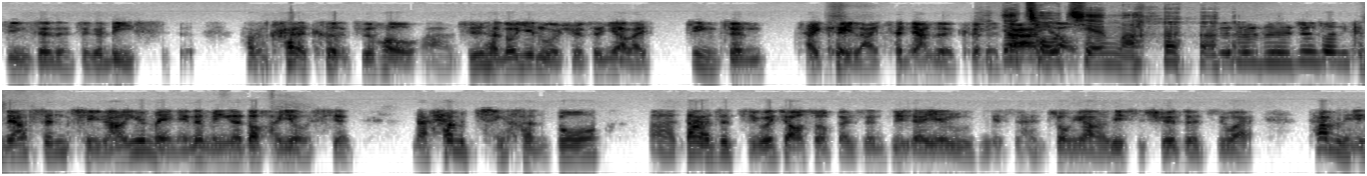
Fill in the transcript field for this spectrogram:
竞争的这个历史的。他们开了课之后啊，其实很多耶鲁的学生要来竞争才可以来参加这个课的，要抽签嘛？对对对，就是说你可能要申请，然后因为每年的名额都很有限，那他们请很多啊，当然这几位教授本身自己在耶鲁里面是很重要的历史学者之外。他们也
